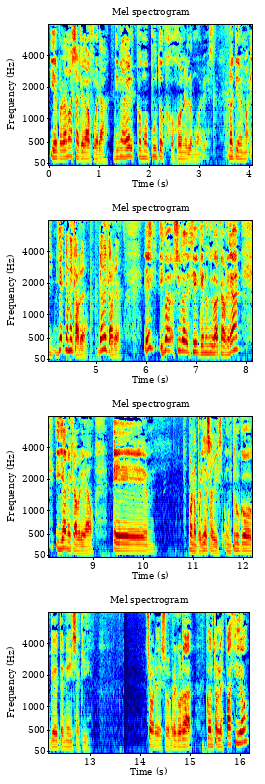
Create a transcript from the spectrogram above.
y el programa se ha quedado fuera. Dime a ver cómo puto cojones lo mueves. No tiene ya, ya, me cabreo, ya me cabreo. ¿Eh? Iba, os iba a decir que no me iba a cabrear y ya me he cabreado. Eh, bueno, pues ya sabéis, un truco que tenéis aquí sobre eso. Recordad, control espacio,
